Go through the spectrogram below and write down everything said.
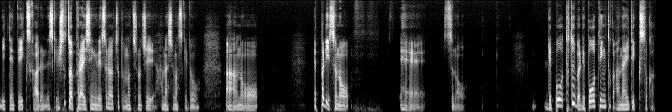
利点っていくつかあるんですけど、一つはプライシングで、それはちょっと後々話しますけど、あの、やっぱりその、えーその、レポ、例えばレポーティングとかアナリティクスとかっ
